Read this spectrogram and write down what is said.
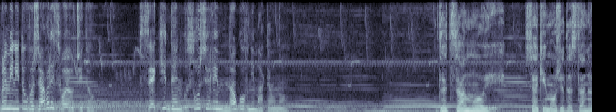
Брамините уважавали своя учител. Всеки ден го слушали много внимателно Деца мои, всеки може да стане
